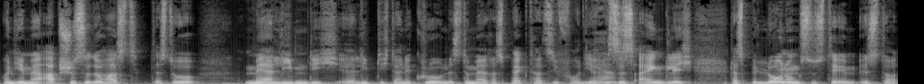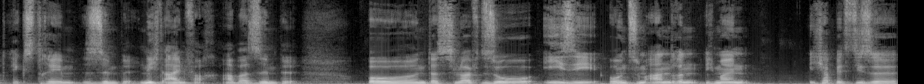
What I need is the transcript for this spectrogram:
Und je mehr Abschüsse du hast, desto mehr lieben dich, äh, liebt dich deine Crew und desto mehr Respekt hat sie vor dir. Ja. Es ist eigentlich, das Belohnungssystem ist dort extrem simpel. Nicht einfach, aber simpel. Und das läuft so easy. Und zum anderen, ich meine, ich habe jetzt diese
